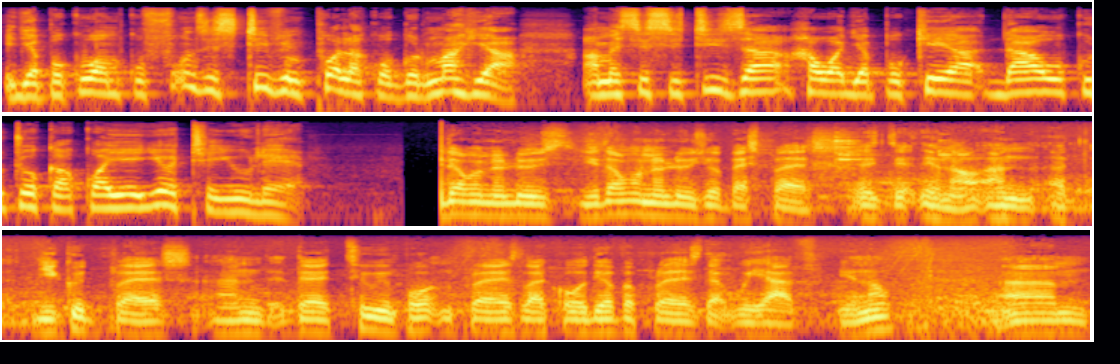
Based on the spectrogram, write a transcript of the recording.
Ijapokuwa mkufunzi Steven Polak wa gormahia amesisitiza hawajapokea dau kutoka kwa yeyote yule. You don't want to lose. You don't want to lose your best players, you know, and uh, your good players, and they're two important players, like all the other players that we have, you know. Um,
